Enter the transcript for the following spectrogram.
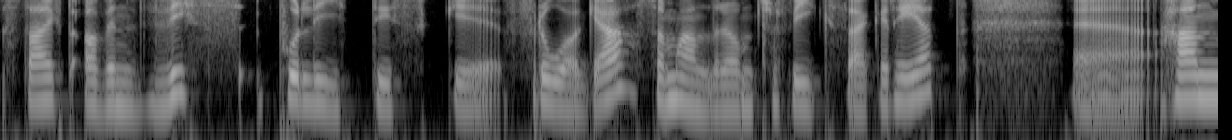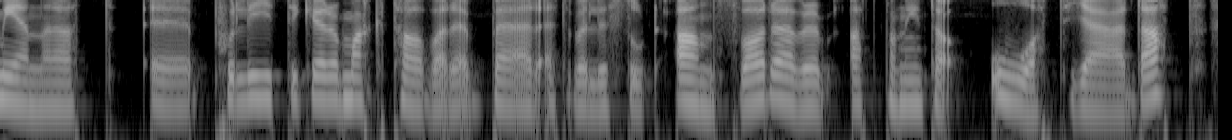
starkt av en viss politisk eh, fråga som handlar om trafiksäkerhet. Eh, han menar att eh, politiker och makthavare bär ett väldigt stort ansvar över att man inte har åtgärdat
